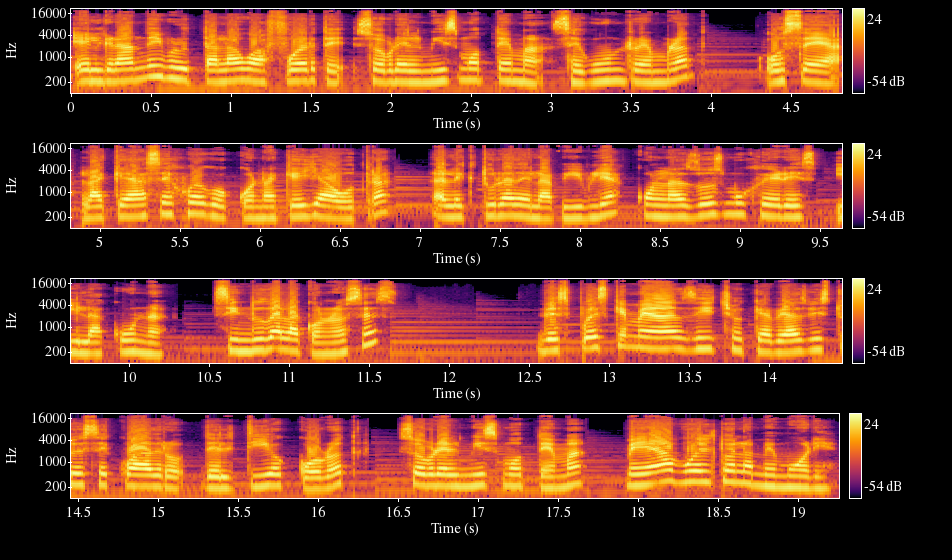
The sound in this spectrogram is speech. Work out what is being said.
El grande y brutal aguafuerte sobre el mismo tema según Rembrandt, o sea, la que hace juego con aquella otra, la lectura de la Biblia con las dos mujeres y la cuna, ¿sin duda la conoces? Después que me has dicho que habías visto ese cuadro del tío Corot sobre el mismo tema, me ha vuelto a la memoria.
